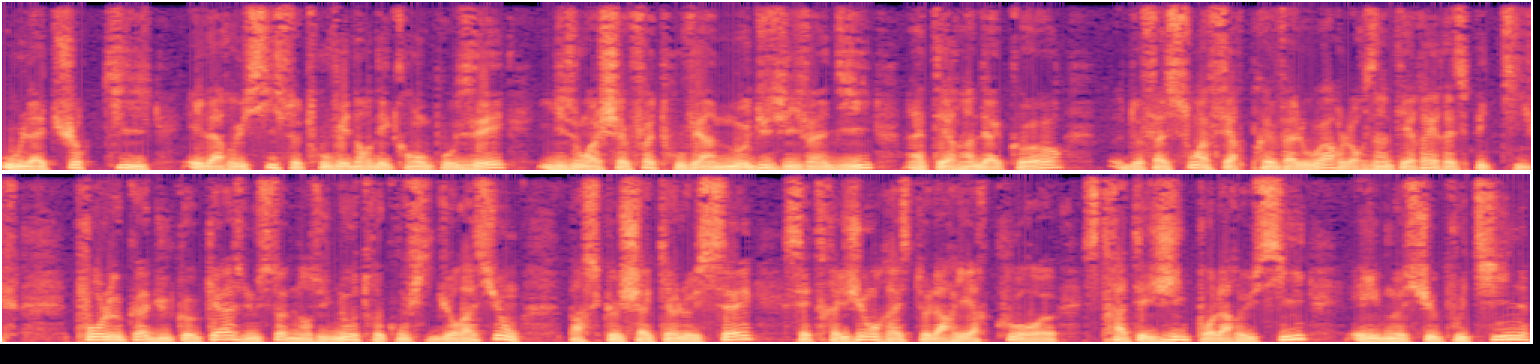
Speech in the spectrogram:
où la Turquie et la Russie se trouvaient dans des camps opposés, ils ont à chaque fois trouvé un modus vivendi, un terrain d'accord de façon à faire prévaloir leurs intérêts respectifs. Pour le cas du Caucase, nous sommes dans une autre configuration, parce que chacun le sait, cette région reste l'arrière-cour euh, stratégique pour la Russie, et M. Poutine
